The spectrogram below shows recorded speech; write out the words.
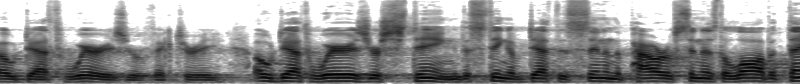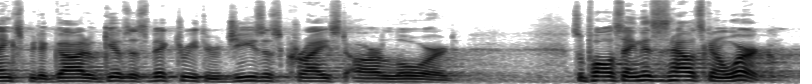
O death, where is your victory? O death, where is your sting? The sting of death is sin, and the power of sin is the law. But thanks be to God who gives us victory through Jesus Christ our Lord. So Paul is saying this is how it's going to work.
